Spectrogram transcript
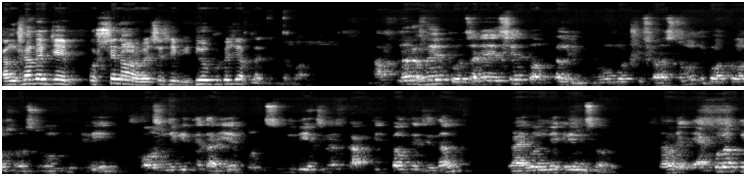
সংসদের যে কোশ্চেন আওয়ার হয়েছে সেই ভিডিও ফুটেজও আপনাদের দেবো। আপনার হয়ে প্রচারে এসে তৎকালীন পূর্ববর্তী স্বরাষ্ট্রমন্ত্রী বর্তমান স্বরাষ্ট্রমন্ত্রী তিনি করণদিঘিতে দাঁড়িয়ে প্রতিশ্রুতি দিয়েছিলেন কার্তিক পালকে জেতান। রায়গঞ্জে এইমস হবে তাহলে এখন আপনি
